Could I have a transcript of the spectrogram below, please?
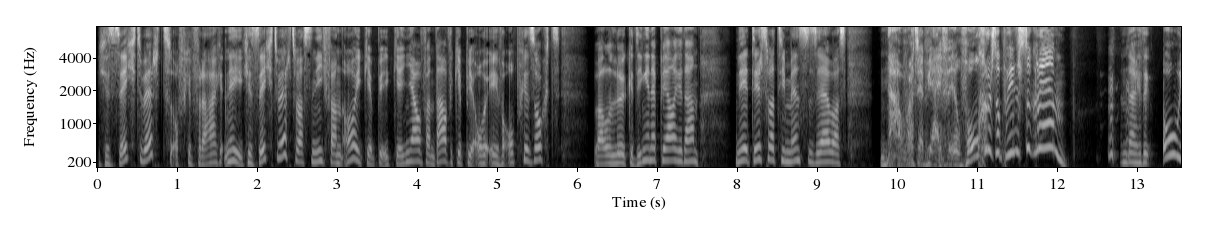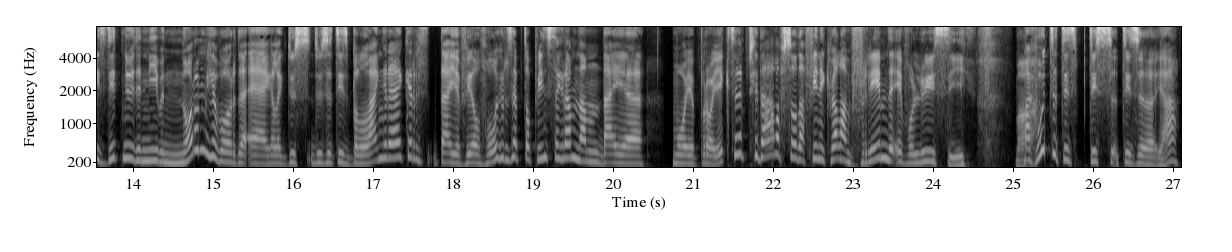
gezegd werd, of gevraagd... Nee, gezegd werd, was niet van... Oh, ik, heb, ik ken jou vandaag, of ik heb je even opgezocht. Wel leuke dingen heb je al gedaan. Nee, het eerste wat die mensen zeiden was... Nou, wat heb jij veel volgers op Instagram? En dacht ik, oh, is dit nu de nieuwe norm geworden eigenlijk? Dus, dus het is belangrijker dat je veel volgers hebt op Instagram dan dat je mooie projecten hebt gedaan of zo. Dat vind ik wel een vreemde evolutie. Maar, goed, het is, het is, het is, eh, ja,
